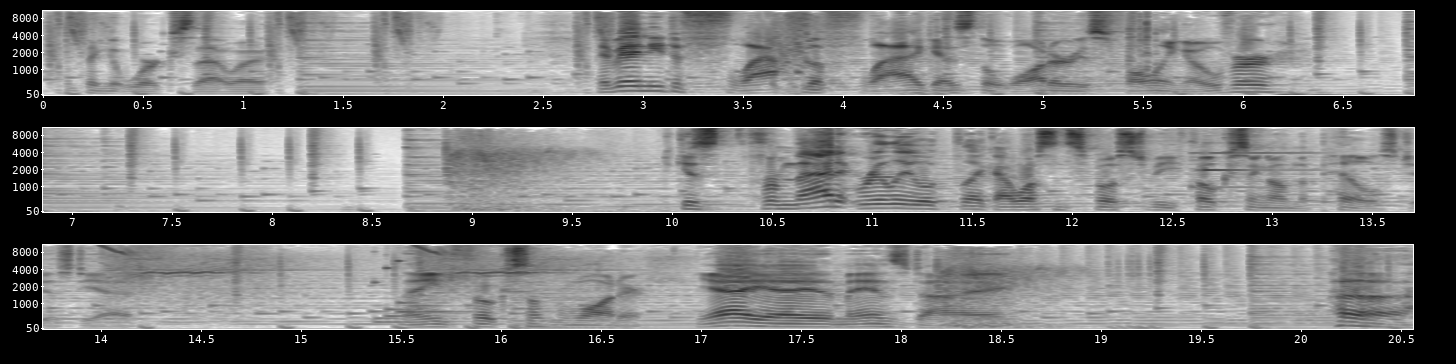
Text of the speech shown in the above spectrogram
I think it works that way. Maybe I need to flap the flag as the water is falling over? Because from that, it really looked like I wasn't supposed to be focusing on the pills just yet. I need to focus on the water. Yeah, yeah, the man's dying. Huh.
